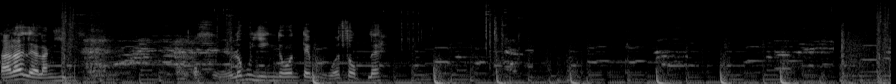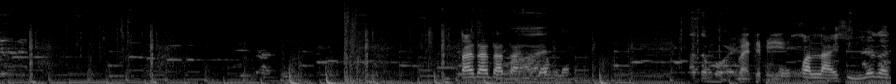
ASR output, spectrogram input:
ตายแล้วเหลือหลังหิน โอ้โห แล้วกูยิงโดนเต็มหัวศพเลย ตายตายตายตายหมดแล้วหมดแล้วอัตบอยมันอาจจะมีโอ้โหควันลายสีเหลือเกิน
